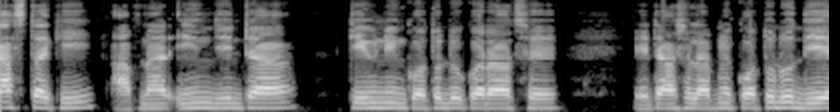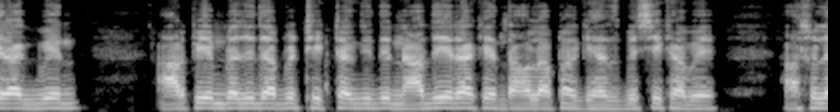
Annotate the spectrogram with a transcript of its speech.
কাজটা কি? আপনার ইঞ্জিনটা টিউনিং কতটুকু করা আছে? এটা আসলে আপনি কতটুকু দিয়ে রাখবেন? আরপিএমটা যদি আপনি ঠিকঠাক যদি না দিয়ে রাখেন, তাহলে আপনার গ্যাস বেশি খাবে। আসলে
